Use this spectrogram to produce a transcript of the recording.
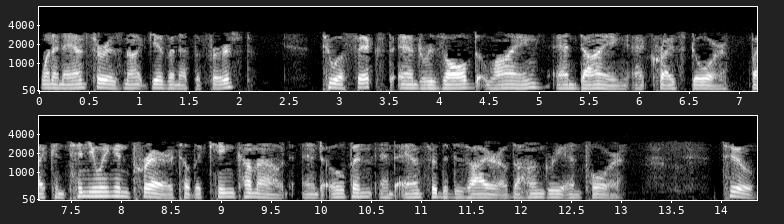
when an answer is not given at the first, to a fixed and resolved lying and dying at Christ's door, by continuing in prayer till the King come out and open and answer the desire of the hungry and poor. 2.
